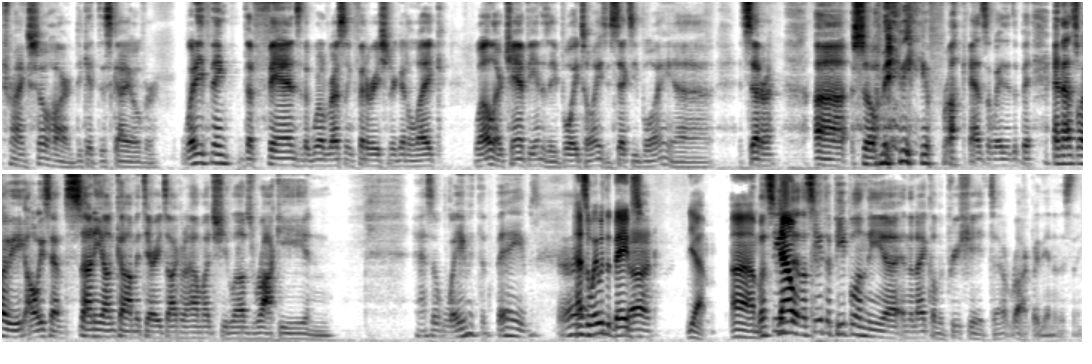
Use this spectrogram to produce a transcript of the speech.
trying so hard to get this guy over. What do you think the fans of the World Wrestling Federation are gonna like? Well, our champion is a boy toy. He's a sexy boy, uh, etc. Uh, so maybe if Rock has a way to the and that's why we always have Sunny on commentary talking about how much she loves Rocky and has a way with the babes. Has a way with the babes. God. Yeah. Um, Let's see. now if the, let's see if the people in the uh, in the nightclub appreciate uh, Rock by the end of this thing.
